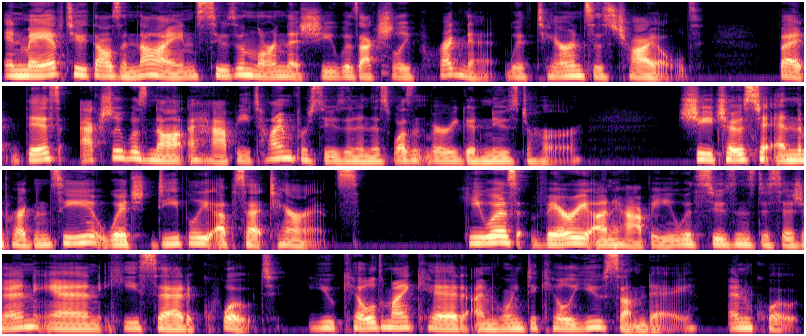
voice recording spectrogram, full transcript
In May of 2009, Susan learned that she was actually pregnant with Terrence's child. But this actually was not a happy time for Susan, and this wasn't very good news to her. She chose to end the pregnancy, which deeply upset Terrence. He was very unhappy with Susan's decision, and he said, quote, You killed my kid. I'm going to kill you someday. End quote.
